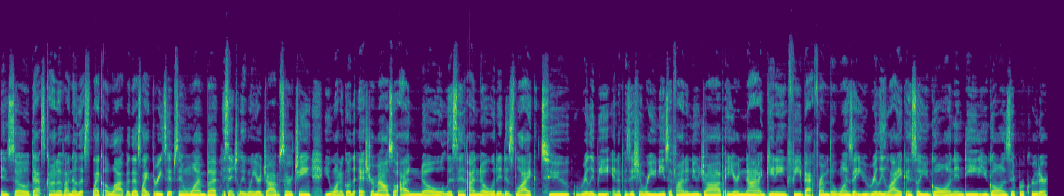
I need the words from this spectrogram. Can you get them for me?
And so that's kind of, I know that's like a lot, but that's like three tips in one. But essentially, when you're job searching, you want to go the extra mile. So I know, listen, I know what it is like to really be in a position where you need to find a new job and you're not getting feedback from the ones that you really like. And so you go on Indeed, you go on ZipRecruiter,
